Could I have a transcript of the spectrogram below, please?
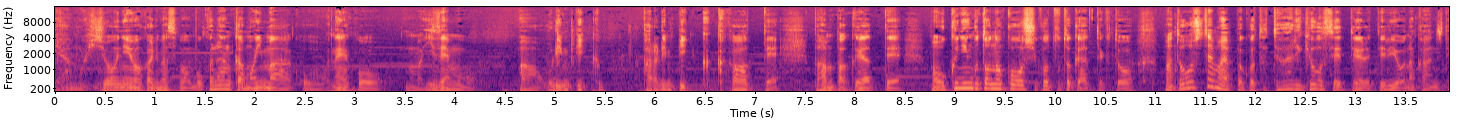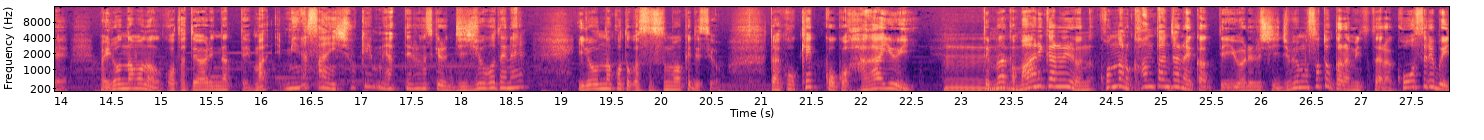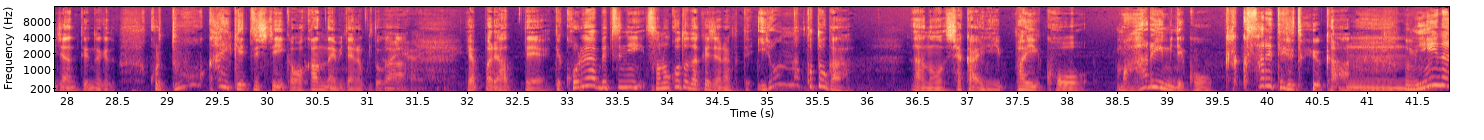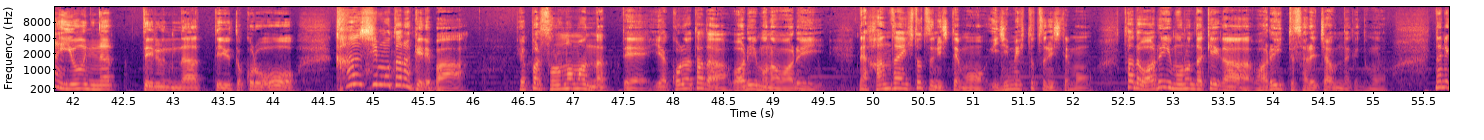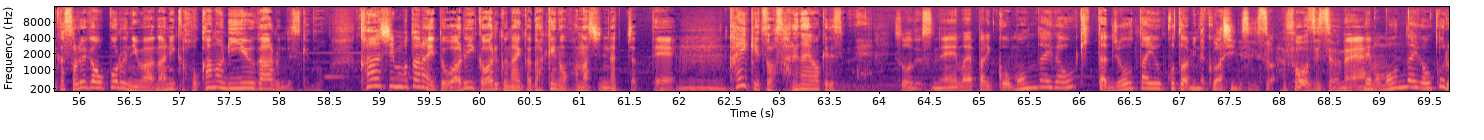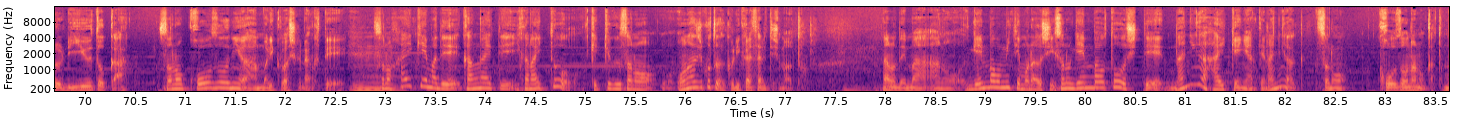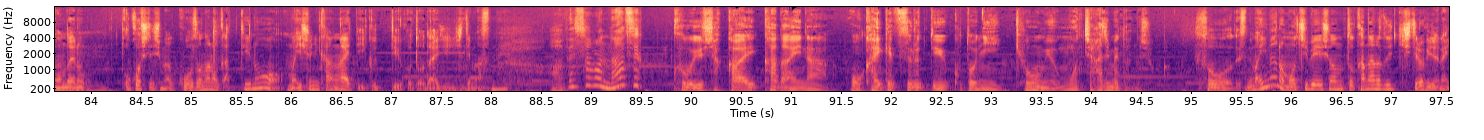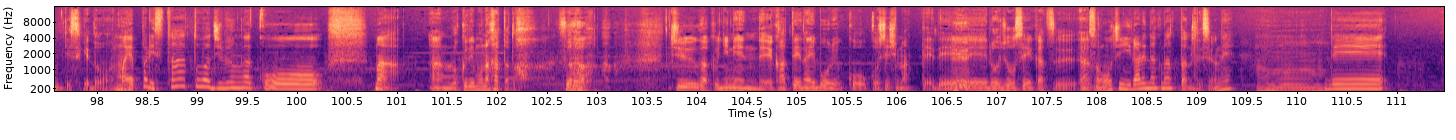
いやもう非常にわかります。もう僕なんかも今こうねこう、まあ、以前も、まあ、オリンピックパラリンピック関わって万博やって、まあ、お国ごとのこう仕事とかやっていくと、まあ、どうしてもやっぱこう縦割り行政って言われてるような感じで、まあ、いろんなものがこう縦割りになって、まあ、皆さん一生懸命やってるんですけど事情でねいろんなことが進むわけですよ。だからこう結構こう歯がゆいでもなんか周りから見るとこんなの簡単じゃないかって言われるし自分も外から見てたらこうすればいいじゃんって言うんだけどこれどう解決していいか分かんないみたいなことがやっぱりあってでこれは別にそのことだけじゃなくていろんなことがあの社会にいっぱいこう、まあ、ある意味でこう隠されてるというかん。見えないようになってるんだっていうところを関心持たなければやっぱりそのままになって、いや、これはただ悪いものは悪い。で犯罪一つにしてもいじめ一つにしてもただ悪いものだけが悪いってされちゃうんだけども何かそれが起こるには何か他の理由があるんですけど関心持たないと悪いか悪くないかだけの話になっちゃってうん解決はされないわけですよね。そうですね、まあ、やっぱりこう問題が起きた状態のことはみんな詳しいんです実は。そうですよねでも問題が起こる理由とかその構造にはあんまり詳しくなくて、うんその背景まで考えていかないと結局その同じことが繰り返されてしまうと。なのでまああの現場を見てもらうしその現場を通して何が背景にあって何がその構造なのかと問題の起こしてしまう構造なのかっていうのを、まあ、一緒に考えていくっていうことを大事にしてますね。安倍さんはなぜこういう社会課題なを解決するっていうことに興味を持ち始めたんでしょうか？そうですね、まあ、今のモチベーションと必ず一致してるわけじゃないんですけど、まあ、やっぱりスタートは自分がこうまああのろくでもなかったと。そう 中学2年で家庭内暴力を起こしてしまってで、路上生活あそのお家にいられなくなったんですよね。で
